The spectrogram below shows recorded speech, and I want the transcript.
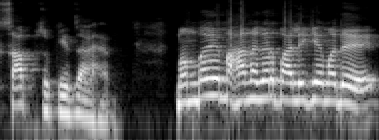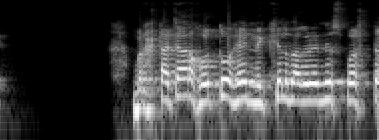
साफ चुकीचं आहे. मुंबई महानगरपालिकेमध्ये भ्रष्टाचार होतो हे निखिल बागडेंनी स्पष्ट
